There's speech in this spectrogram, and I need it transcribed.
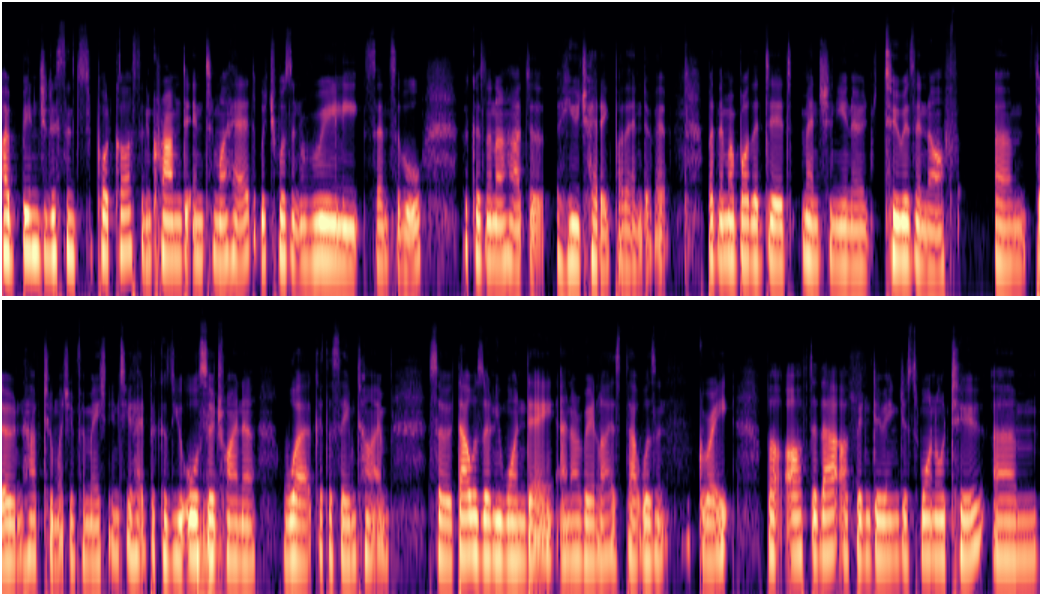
I binge listened to podcasts and crammed it into my head, which wasn't really sensible because then I had a, a huge headache by the end of it. But then my brother did mention, you know, two is enough. Um, don't have too much information into your head because you're also Yeah. trying to work at the same time. So that was only one day, and I realized that wasn't great. But after that, I've been doing just one or two. Um,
